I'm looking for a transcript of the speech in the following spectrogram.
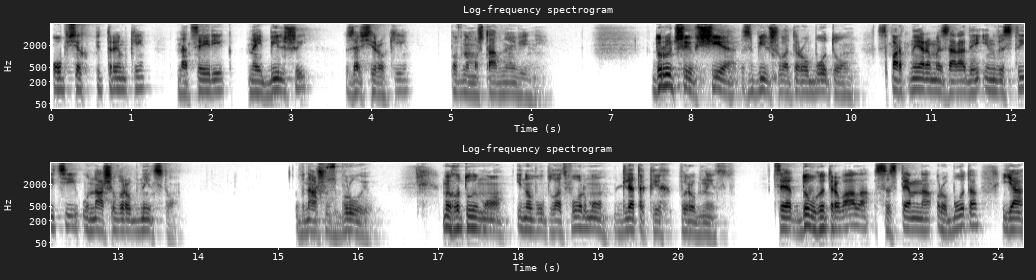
Обсяг підтримки на цей рік найбільший за всі роки повномасштабної війни. Доручив ще збільшувати роботу з партнерами заради інвестицій у наше виробництво, в нашу зброю. Ми готуємо і нову платформу для таких виробництв. Це довготривала системна робота. Я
